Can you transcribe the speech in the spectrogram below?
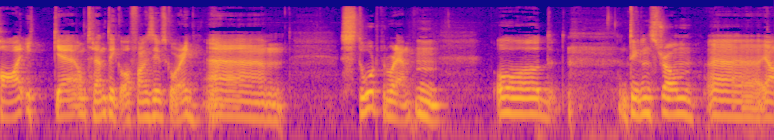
har ikke omtrent ikke offensiv scoring. Stort problem. Mm. Og Dylan Strome. Uh, Ja,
